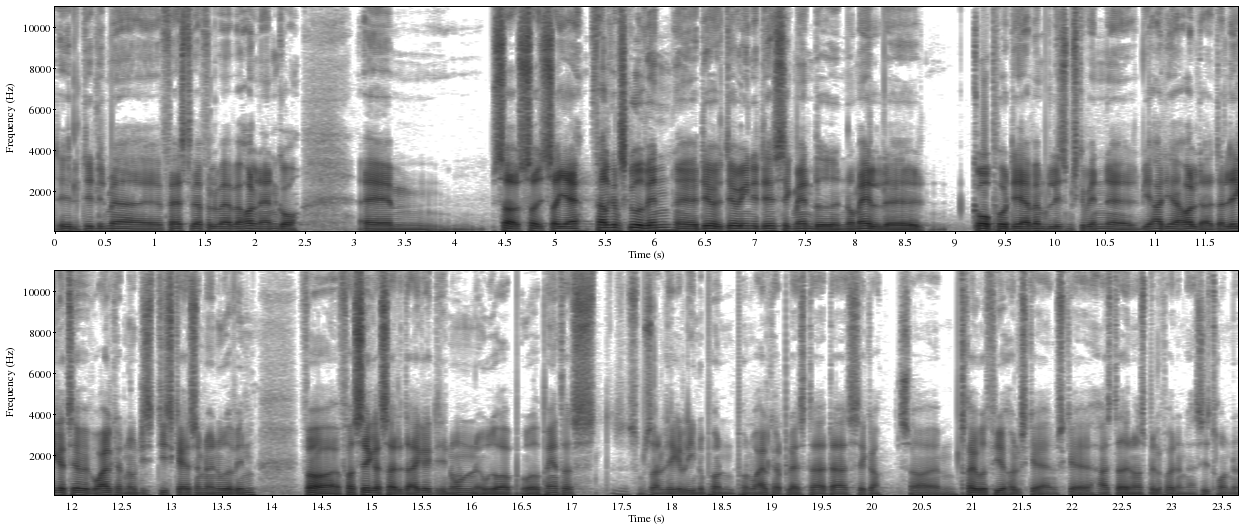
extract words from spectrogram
Det, det er lidt mere øh, fast, i hvert fald hvad, hvad holdene angår. Øhm, så, så, så ja, Falcons skal ud og vinde. Øh, det, er jo, det er jo egentlig det segmentet normalt øh, går på, det er, hvem der ligesom skal vinde. Øh, vi har de her hold, der, der ligger til ved wildcard nu, de, de skal simpelthen ud og vinde, for, for at sikre sig, at der ikke rigtig er nogen ude af, Panthers, som så ligger lige nu på en, på en wildcard-plads, der, der er sikker. Så øhm, tre ud af fire hold skal, skal, har stadig noget at spille for i den her sidste runde.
